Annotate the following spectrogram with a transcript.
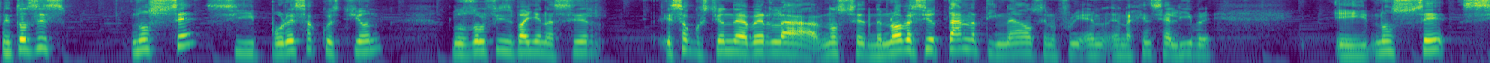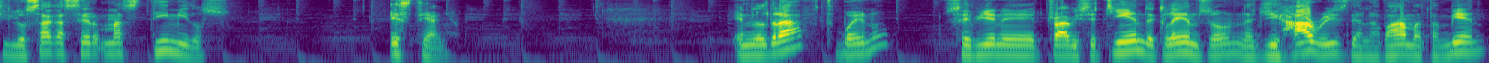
Entonces, no sé si por esa cuestión los Dolphins vayan a hacer esa cuestión de haberla, no sé, de no haber sido tan atinados en, en, agencia libre. Eh, no sé si los haga ser más tímidos este año. En el draft, bueno, se viene Travis Etienne de Clemson, Najee Harris de Alabama también.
